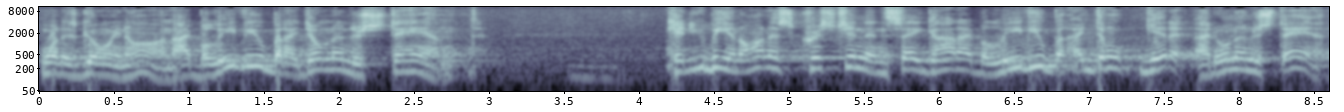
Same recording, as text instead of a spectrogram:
what is going on. I believe you, but I don't understand. Can you be an honest Christian and say, God, I believe you, but I don't get it. I don't understand.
